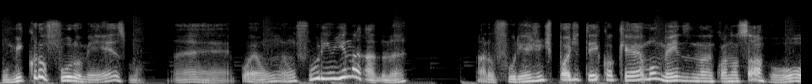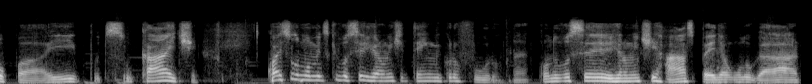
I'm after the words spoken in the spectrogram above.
O microfuro mesmo, né? Pô, é um, é um furinho de nada, né? Cara, o furinho a gente pode ter em qualquer momento na- com a nossa roupa. Aí, putz, o kite. Quais são os momentos que você geralmente tem um microfuro, né? Quando você geralmente raspa ele em algum lugar,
